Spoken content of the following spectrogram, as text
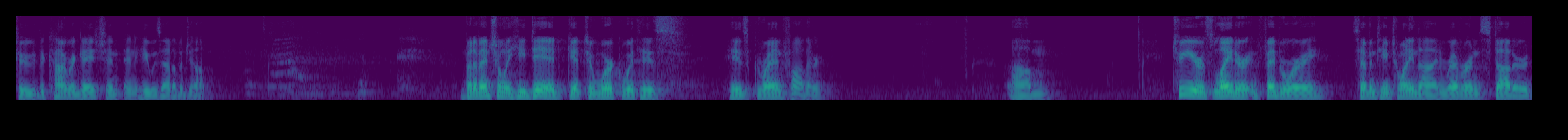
to the congregation, and he was out of a job. But eventually, he did get to work with his, his grandfather. Um, two years later, in February 1729, Reverend Stoddard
